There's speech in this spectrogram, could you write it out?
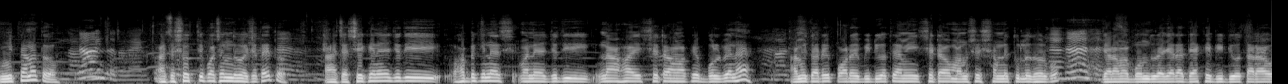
মিথ্যা না তো? না আচ্ছা সত্যি পছন্দ হয়েছে তাই তো? আচ্ছা সেখানে যদি হবে কিনা মানে যদি না হয় সেটা আমাকে বলবেন হ্যাঁ? আমি তার পরের ভিডিওতে আমি সেটাও মানুষের সামনে তুলে ধরবো। যারা আমার বন্ধুরা যারা দেখে ভিডিও তারাও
